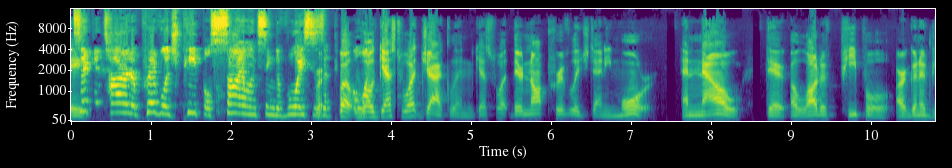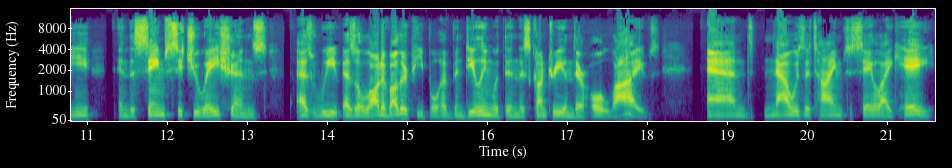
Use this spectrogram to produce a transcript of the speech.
A- Sick and tired of privileged people silencing the voices of people. well, well, guess what, Jacqueline? Guess what? They're not privileged anymore, and now there a lot of people are going to be in the same situations as we as a lot of other people have been dealing with in this country in their whole lives and now is the time to say like hey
